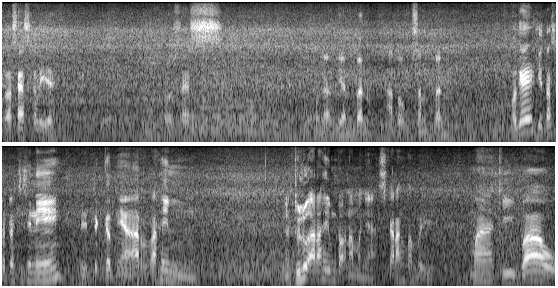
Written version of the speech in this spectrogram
proses kali ya proses penggantian ban atau pesan ban. Oke kita sudah di sini di dekatnya Ar-Rahim. Nah, dulu Ar-Rahim tok namanya sekarang tambahi Makibau.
